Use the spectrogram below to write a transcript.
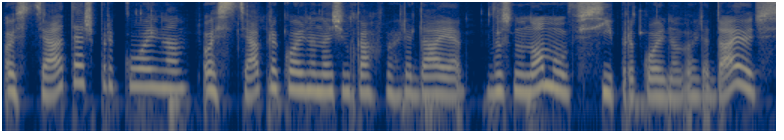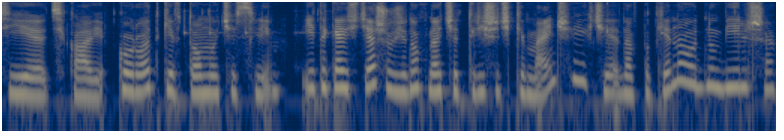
Ось ця теж прикольна. Ось ця прикольно на жінках виглядає. В основному всі прикольно виглядають, всі цікаві, короткі в тому числі. І таке відчуття, що в жінок, наче трішечки менше їх, чи навпаки на одну більше.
